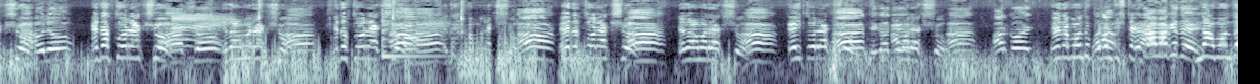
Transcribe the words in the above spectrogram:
একশো। হ্যাঁ, হলো। এটা তোর একশো। এটা আমার একশো। হ্যাঁ। এটা তোর একশো। হ্যাঁ। এটা আমার একশো। হ্যাঁ। এটা তোর একশো। হ্যাঁ। এটা আমার একশো। হ্যাঁ। এই তোর একশো। হ্যাঁ ঠিক আছে। আমার একশো। হ্যাঁ আর কই? এটা বন্ধু পঞ্চাশ টাকা। এটা আমাকে দে। না বন্ধু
